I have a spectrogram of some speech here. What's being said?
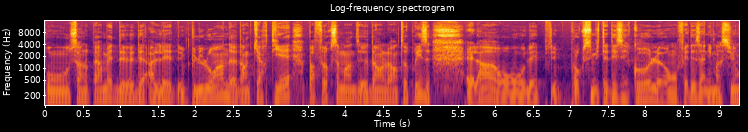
on, ça nous permet d'aller plus loin dans le quartier, pas forcément dans l'entreprise. Et là, on, les proximités des écoles, on fait des animations.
